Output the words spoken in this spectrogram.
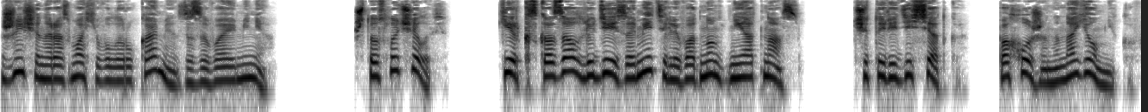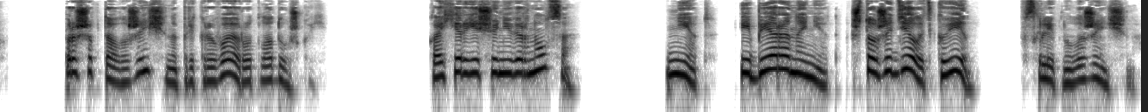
Женщина размахивала руками, зазывая меня. «Что случилось?» Кирк сказал, людей заметили в одном дне от нас. Четыре десятка, похоже на наемников, — прошептала женщина, прикрывая рот ладошкой. Кахир еще не вернулся? Нет. И Берона нет. Что же делать, Квин? — всхлипнула женщина.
